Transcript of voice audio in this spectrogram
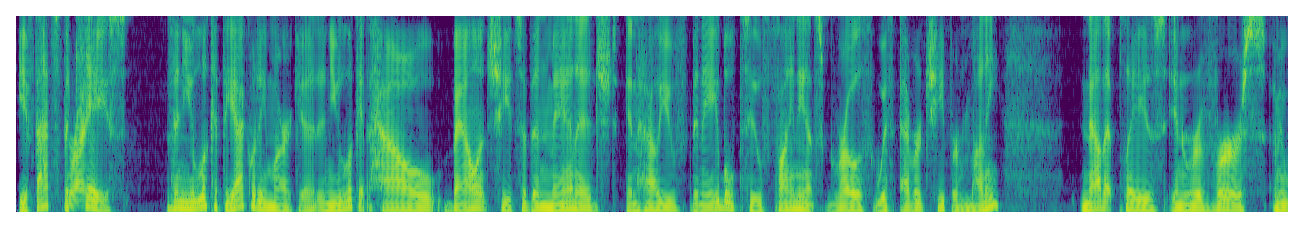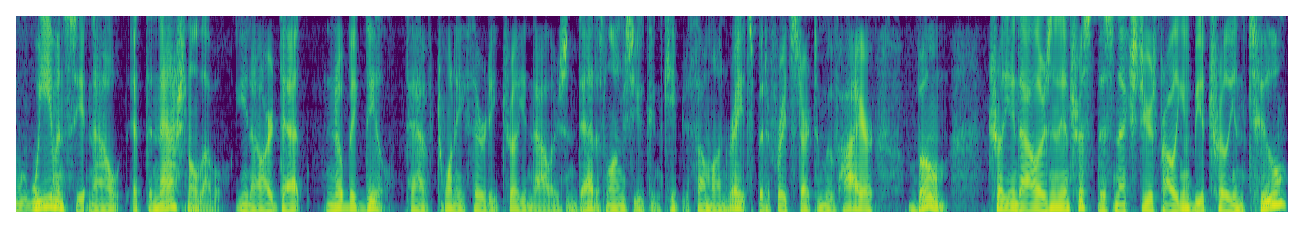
If that's the right. case, then you look at the equity market and you look at how balance sheets have been managed and how you've been able to finance growth with ever cheaper money. Now that plays in reverse. I mean, we even see it now at the national level. You know, our debt, no big deal to have 20, 30 trillion dollars in debt as long as you can keep your thumb on rates. But if rates start to move higher, boom, trillion dollars in interest. This next year is probably going to be a trillion two,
